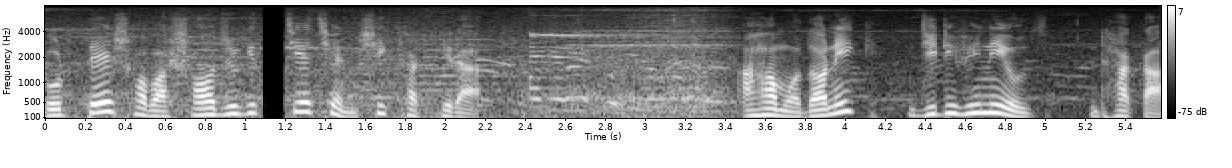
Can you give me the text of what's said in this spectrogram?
গড়তে সবার সহযোগিতা চেয়েছেন শিক্ষার্থীরা। Ahmad Anik GTV news Dhaka.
